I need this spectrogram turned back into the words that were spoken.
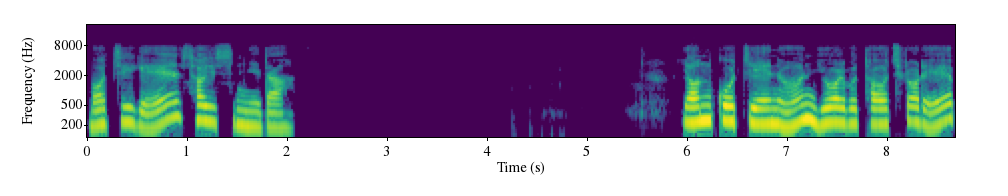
멋지게 서 있습니다. 연꽃지에는 6월부터 7월에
